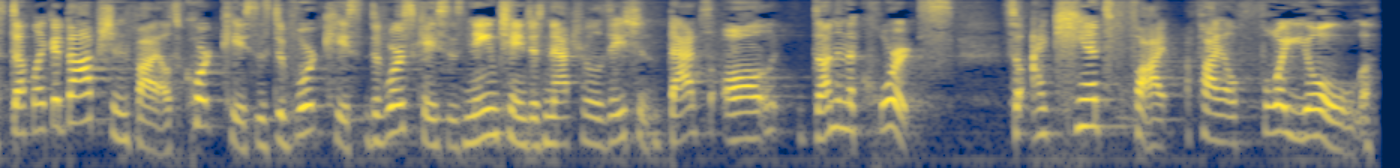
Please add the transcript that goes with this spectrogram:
stuff like adoption files, court cases, divorce, case, divorce cases, name changes, naturalization, that's all done in the courts. So I can't fi- file FOIL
